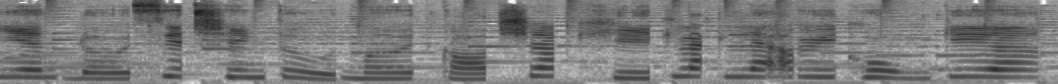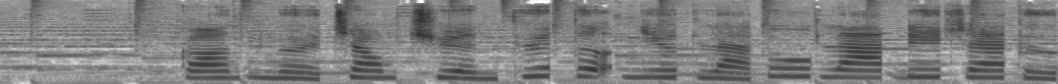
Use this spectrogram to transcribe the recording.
nhiên đối diện sinh tử mới có sát khí lạnh lẽo uy hùng kia. Con người trong truyền thuyết tựa như là tu la đi ra từ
